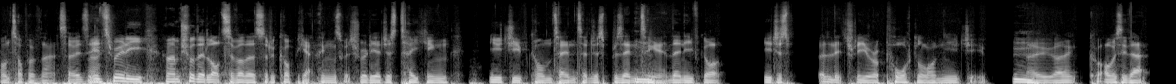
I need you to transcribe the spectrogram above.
on top of that so it's, Right. it's really and I'm sure there are lots of other sort of copycat things which really are just taking YouTube content and just presenting Mm. it then you've got you just literally you're a portal on YouTube Mm. so I don't, obviously that,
